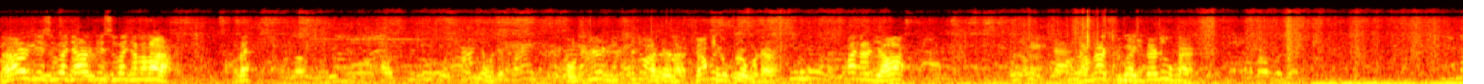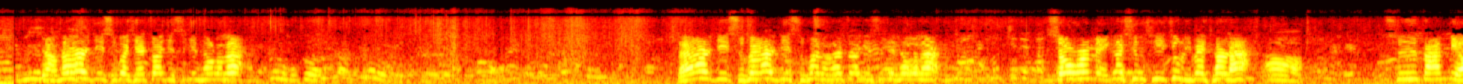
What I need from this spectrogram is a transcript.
来二斤十块钱，二斤十块钱了来，好嘞。他有的不爱吃，好吃你就吃就完事儿了，全回头客我这儿。慢点嚼，两袋十块，一袋六块。两袋二斤十块钱，抓紧时间挑了来。够不够？来二斤十块，二斤十块了，来抓紧时间挑了来。小伙每个星期就礼拜天来啊，吃单饼，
